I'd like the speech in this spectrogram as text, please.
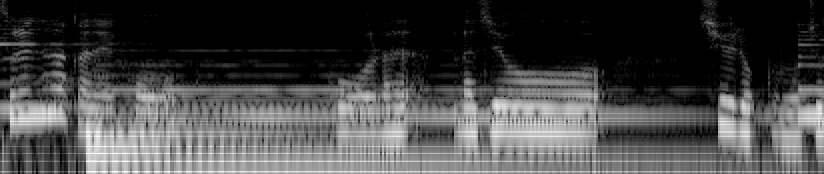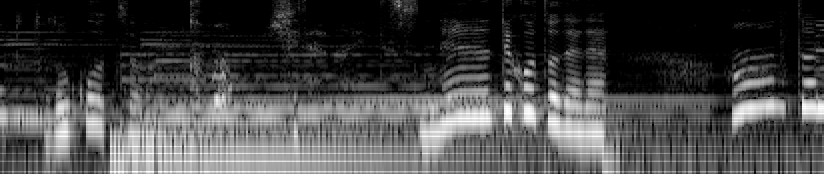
それでなんかねこうこうラジオ収録もちょっと滞ってたのかもしれないですね。ってことでね本当に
